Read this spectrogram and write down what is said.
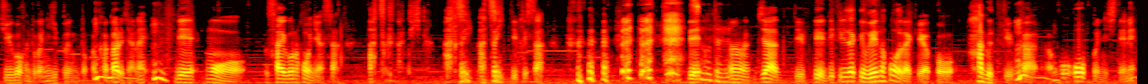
15分とか20分とかかかるじゃない、うんで、もう最後の方にはさ、暑くなってきた。暑い、暑いって言ってさ。で、そううん、じゃあって言って、できるだけ上の方だけはこう、ハグっていうか、うん。おオープンにしてね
